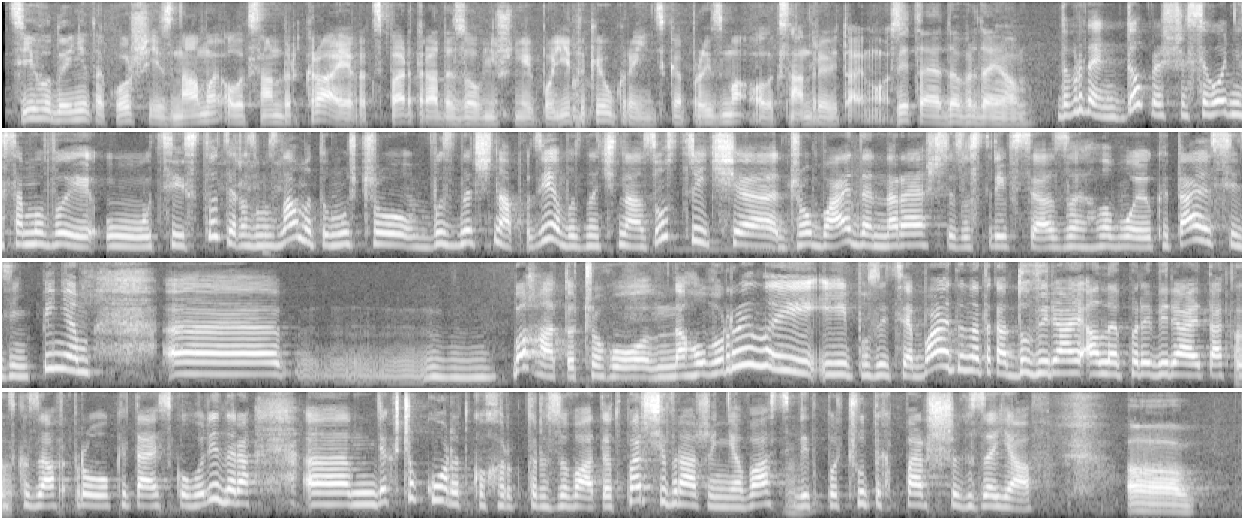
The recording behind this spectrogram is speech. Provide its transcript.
В цій годині також із нами Олександр Краєв, експерт Ради зовнішньої політики Українська призма. Олександре, вітаємо вас. Вітаю, добрий день вам. Добрий день. Добре, що сьогодні саме ви у цій студії разом з нами, тому що визначна подія, визначна зустріч. Джо Байден нарешті зустрівся з главою Китаю Сі Цзіньпінем. Е, багато чого наговорили, і позиція Байдена така довіряй, але перевіряй. Так він сказав про китайського лідера. Е, якщо коротко характеризувати, от перші враження вас від почутих перших заяв.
